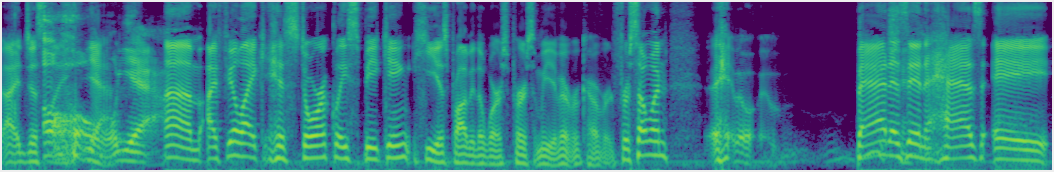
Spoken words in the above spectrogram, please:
I, I just like, Oh yeah. yeah. Um, I feel like historically speaking, he is probably the worst person we have ever covered. For someone bad as in has a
